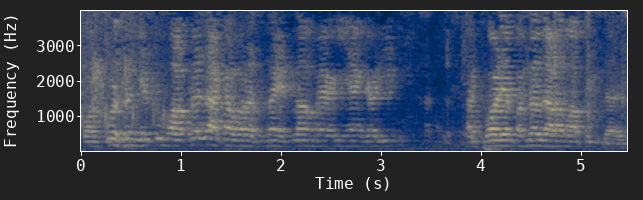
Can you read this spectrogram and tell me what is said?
કોર્પોરેશન જેટલું વાપરે છે આખા વર્ષના એટલા અમે અહીંયા આગળ અઠવાડિયા પંદર દાડામાં આપી દીધા છે.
